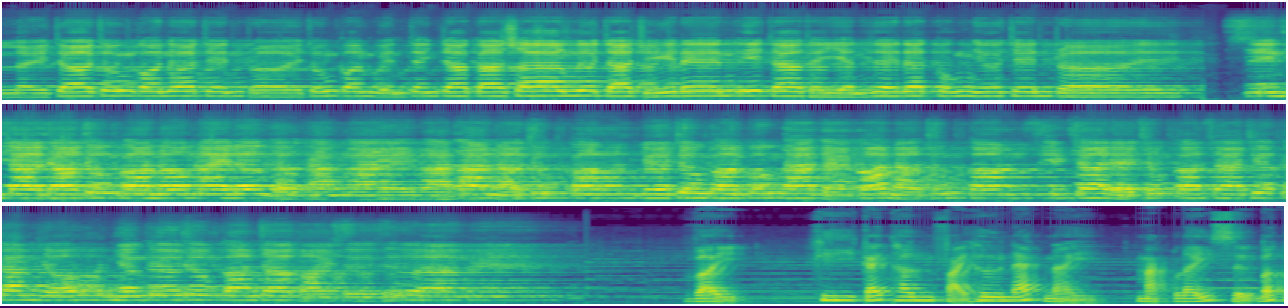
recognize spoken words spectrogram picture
Lạy cha chúng con ở trên trời, chúng con nguyện tranh cha ca sang, nước cha chỉ đến, ý cha thể hiện dưới đất cũng như trên trời. Xin cha cho chúng con hôm nay lương thực hàng ngày và tha nợ chúng con như chúng con cũng tha kẻ có nợ chúng con. Xin cha để chúng con cha trước cam dỗ nhưng cứu chúng con cho khỏi sự dữ. Amen. Vậy, khi cái thân phải hư nát này mặc lấy sự bất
